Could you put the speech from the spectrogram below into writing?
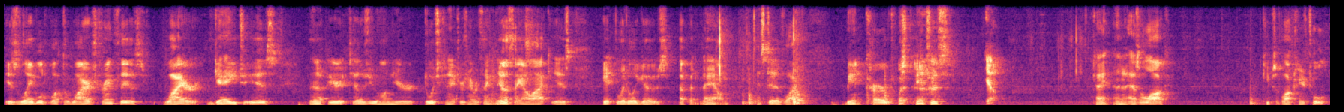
is labeled what the wire strength is, wire gauge is. Then up here it tells you on your Deutsch connectors and everything. And the other thing I like is it literally goes up and down instead of like being curved when it pinches. Yeah. Okay, and then it has a lock. Keeps it locked in your tool.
